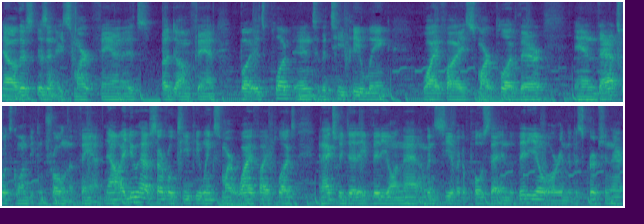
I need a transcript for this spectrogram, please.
Now this isn't a smart fan, it's a dumb fan, but it's plugged into the TP-Link Wi-Fi smart plug there and that's what's going to be controlling the fan. Now I do have several TP-Link smart Wi-Fi plugs and I actually did a video on that. I'm going to see if I can post that in the video or in the description there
